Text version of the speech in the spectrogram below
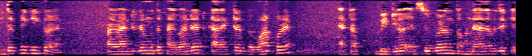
যদি আপনি কি করেন? ফাইভ হান্ড্রেডের মধ্যে ফাইভ হান্ড্রেড ক্যারেক্টার ব্যবহার করে একটা ভিডিও এসইউ করেন, তখন দেখা যাবে যে কি?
